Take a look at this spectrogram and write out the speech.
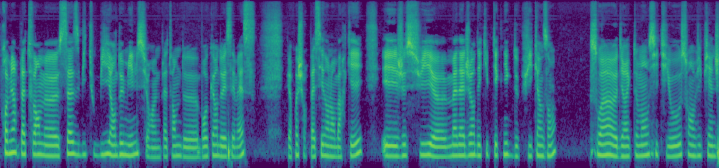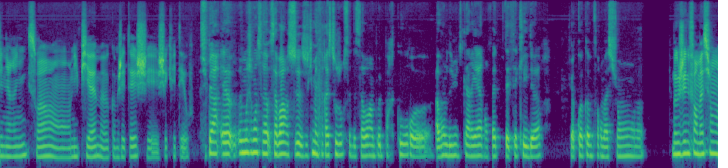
Première plateforme euh, SaaS B2B en 2000 sur une plateforme de broker de SMS. Puis après, je suis repassée dans l'embarqué et je suis manager d'équipe technique depuis 15 ans soit euh, directement en CTO, soit en VP Engineering, soit en IPM, euh, comme j'étais chez, chez Criteo. Super. Euh, moi, j'aimerais savoir, ce, qui m'intéresse toujours, c'est de savoir un peu le parcours avant le début de carrière. En fait, tu tech leader. Tu as quoi comme formation donc j'ai une formation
